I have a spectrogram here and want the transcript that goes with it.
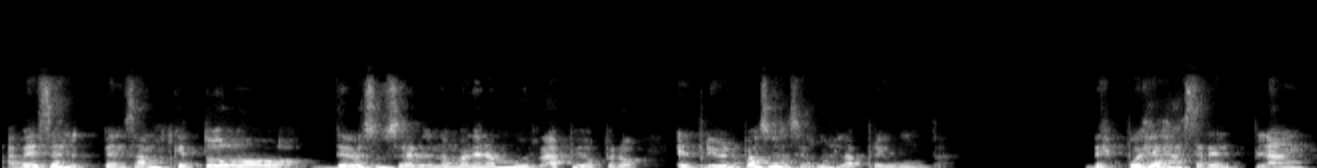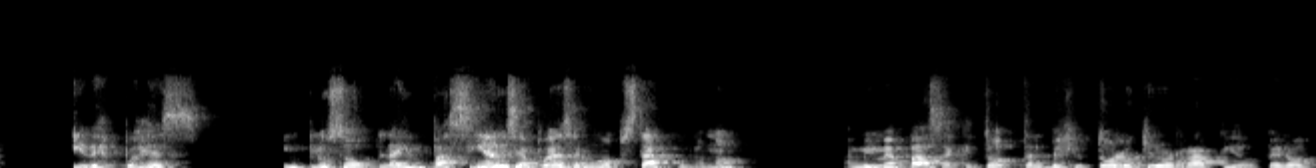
A veces pensamos que todo debe suceder de una manera muy rápido, pero el primer paso es hacernos la pregunta. Después es hacer el plan. Y después es, incluso la impaciencia puede ser un obstáculo, ¿no? A mí me pasa que tal vez yo todo lo quiero rápido, pero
